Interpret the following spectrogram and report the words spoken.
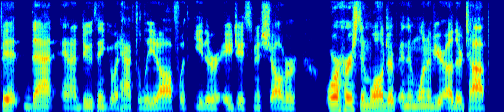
fit that, and I do think it would have to lead off with either AJ Smith Shawver or Hurston Waldrep, and then one of your other top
